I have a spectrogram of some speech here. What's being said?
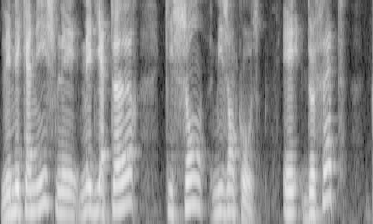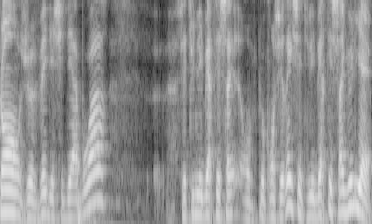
les mécanismes, les médiateurs qui sont mis en cause. Et de fait, quand je vais décider à boire, euh, c'est une liberté, on peut considérer que c'est une liberté singulière,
